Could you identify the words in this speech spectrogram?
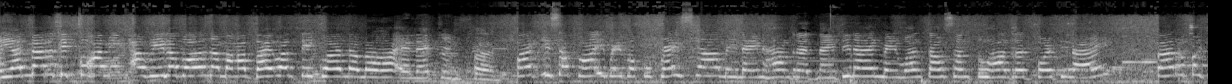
Ayan, meron din po kaming available na mga buy one, take one na mga electric fan. Pag isa po, iba-iba po price niya. May 999, may 1,249. Pero pag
